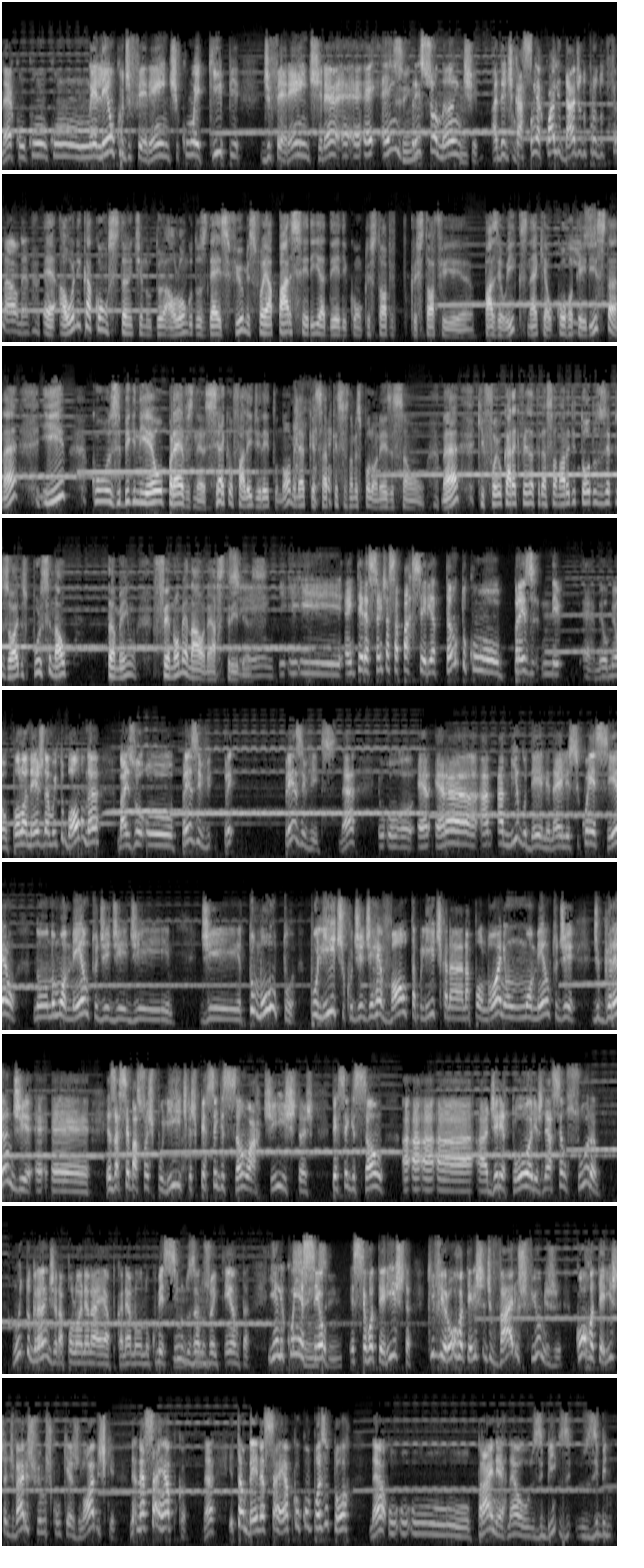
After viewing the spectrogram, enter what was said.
né? Com, com, com um elenco diferente, com equipe diferente, né? É, é, é impressionante a dedicação e a qualidade do produto final, né? É, a única constante no, ao longo dos 10 filmes foi a parceria dele com o Christoph, Christoph Pazewicz, né? Que é o co-roteirista, né? E com o Zbigniew Prevsner, se é que eu falei direito o nome, né? Porque sabe que esses nomes poloneses são, né? Que foi o cara que fez a trilha sonora de todos os episódios, por sinal também fenomenal, né? As trilhas. Sim. E, e é interessante essa parceria tanto com o Pres... É, meu, meu polonês não é muito bom, né? Mas o, o Presiv... Pre... Presivix, né? O, era, era amigo dele, né? Eles se conheceram no, no momento de, de, de de tumulto político, de, de revolta política na, na, Polônia, um momento de, de grande é, é, exacerbações políticas, perseguição a artistas, perseguição a, a, a, a, diretores, né, a censura muito grande na Polônia na época, né, no, no comecinho dos anos 80. E ele conheceu sim, sim. esse roteirista, que virou roteirista de vários filmes, co-roteirista de vários filmes com Kieslowski, né, nessa época. Né? E também nessa época o compositor, né? O, o, o Preiner, né? O Zibig, Zib,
